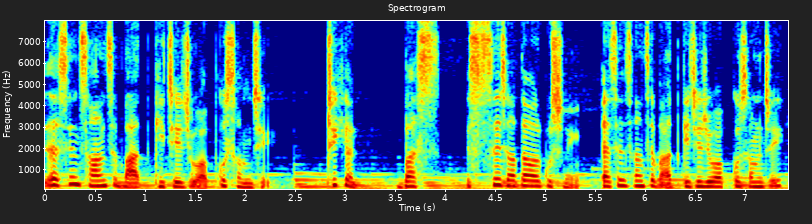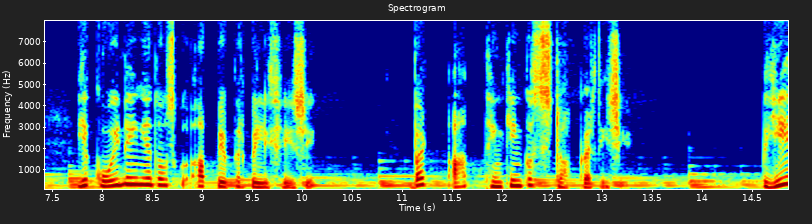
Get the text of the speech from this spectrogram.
ऐसे इंसान से बात कीजिए जो आपको समझे, ठीक है? बस, इससे ज़्यादा और कुछ नहीं। ऐसे इंसान से बात कीजिए जो आपको समझे। ये कोई नहीं है तो उसको आप पेपर पे लिख लीजिए। बट आप थिंकिंग को स्टॉप कर दीजिए। ये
